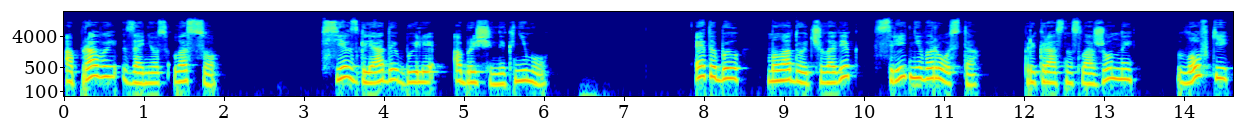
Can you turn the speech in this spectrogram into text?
а правой занес лассо. Все взгляды были обращены к нему. Это был молодой человек среднего роста, прекрасно сложенный, ловкий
